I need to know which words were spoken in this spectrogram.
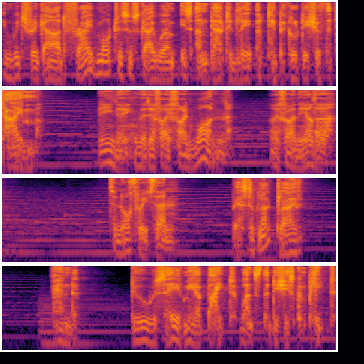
in which regard fried mortris of skyworm is undoubtedly a typical dish of the time. Meaning that if I find one, I find the other. To Northreach, then. Best of luck, Clive. And do save me a bite once the dish is complete.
